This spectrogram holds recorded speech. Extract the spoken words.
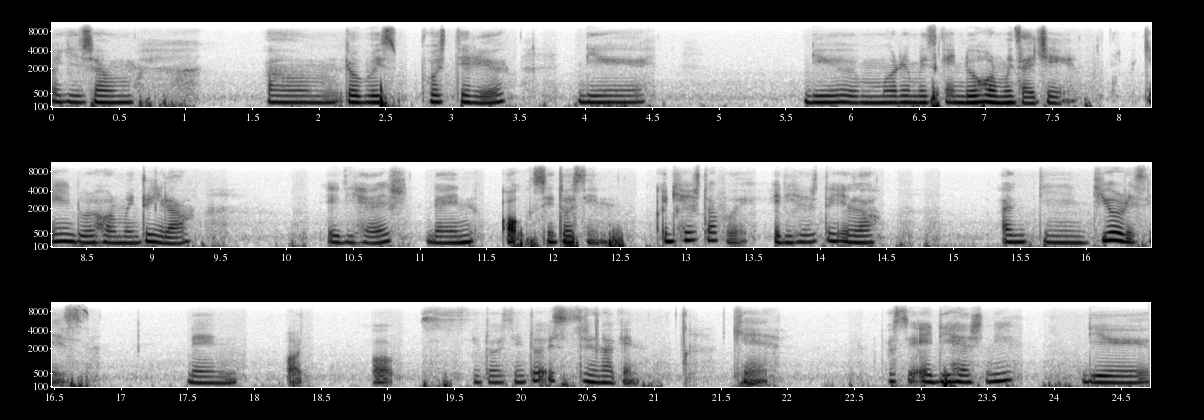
Okey, macam um, lobus posterior dia dia merembeskan dua hormon saja. Okey, dua hormon tu ialah ADH dan oxytocin. ADH tu apa? ADH tu ialah antidiuresis dan oxytocin tu estrogen lah kan okay. Lepas tu ADH ni dia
